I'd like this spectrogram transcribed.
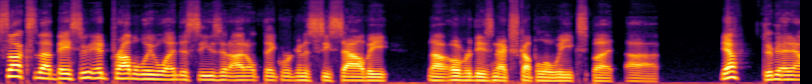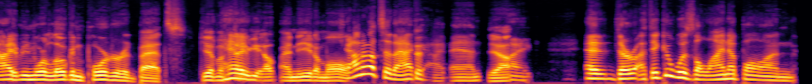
sucks that basically it probably will end the season. I don't think we're going to see Salvi uh, over these next couple of weeks, but uh, Give me, And I- give me more Logan Porter at bats. Give him. Hey, you know, I need them all. shout out to that guy, man. Yeah. Like, and there, I think it was the lineup on,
